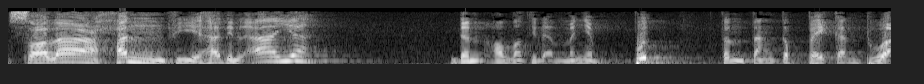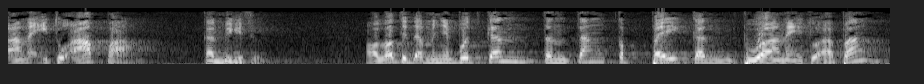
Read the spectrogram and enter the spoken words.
salahan fi hadil ayah dan Allah tidak menyebut tentang kebaikan dua anak itu apa. Kan begitu. Allah tidak menyebutkan tentang kebaikan dua anak itu apa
